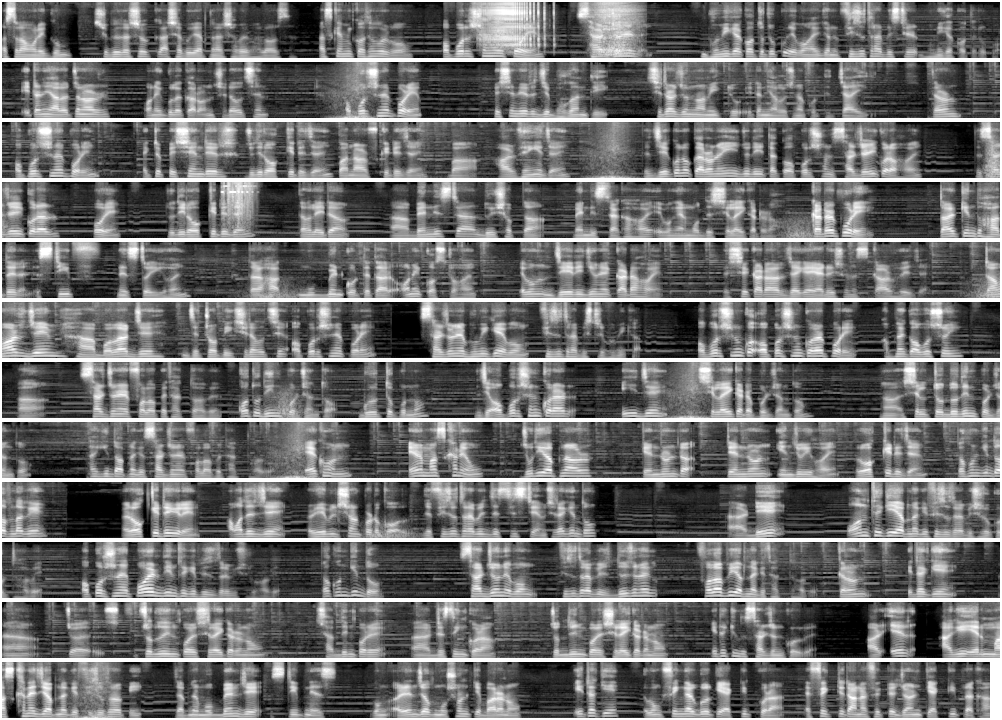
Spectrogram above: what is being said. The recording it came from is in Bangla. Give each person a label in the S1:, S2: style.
S1: আসসালামু আলাইকুম। সুপ্রিয় দর্শক, আশা করি আপনারা সবাই ভালো আছেন। আজকে আমি কথা বলব অপারেশনের পরে সার্জনের ভূমিকা কতটুকু এবং একজন ফিজিওথেরাপিস্টের ভূমিকা কতটুকু? এটা নিয়ে আলোচনার অনেকগুলো কারণ। সেটা হচ্ছে, অপারেশনের পরে পেশেন্টের যে ভোগান্তি, সেটার জন্য আমি একটু এটা নিয়ে আলোচনা করতে চাই। কারণ অপারেশনের পরে একটা পেশেন্টের যদি রক কেটে যায় বা নার্ভ কেটে যায় বা হাড় ভেঙে যায় যে কোনো কারণেই যদি তাকে অপারেশন সার্জারি করা হয় সার্জারি করার পরে যদি রক কেটে যায়, তাহলে এটা ব্যান্ডেজটা দুই সপ্তাহ ব্যান্ডেজ রাখা হয় এবং এর মধ্যে সেলাই কাটানো হয়। কাটার পরে তার কিন্তু হাতের স্টিফনেস তৈরি হয়, তার হাত মুভমেন্ট করতে তার অনেক কষ্ট হয় এবং যে রিজনে কাটা হয়, সে কাটার জায়গায় অ্যাডিশন স্কার হয়ে যায়। তো আমার যে বলার যে যে টপিক সেটা হচ্ছে অপারেশনের পরে সার্জনের ভূমিকা এবং ফিজিওথেরাপিস্টের ভূমিকা। অপারেশন অপারেশন করার পরে আপনাকে অবশ্যই সার্জনের ফলোআপে থাকতে হবে। কতদিন পর্যন্ত? গুরুত্বপূর্ণ যে অপারেশন করার এই যে সেলাই কাটা পর্যন্ত সেল চোদ্দ দিন পর্যন্ত তা কিন্তু আপনাকে সার্জনের ফলোআপে থাকতে হবে। এখন এর মাঝখানেও যদি আপনার টেন্ডনটা টেন্ডন ইনজুরি হয় রক কেটে যায়, তখন কিন্তু আপনাকে রক কেটে গেলে আমাদের যে রিহেবিলিটেশন প্রোটোকল যে ফিজিওথেরাপির যে সিস্টেম সেটা কিন্তু ডে ওয়ান থেকেই আপনাকে ফিজিওথেরাপি শুরু করতে হবে। অপারেশনের পরের দিন থেকে ফিজিওথেরাপি শুরু হবে। তখন কিন্তু সার্জন এবং ফিজিওথেরাপিস্ট দুজনের ফলোআপই আপনাকে থাকতে হবে। কারণ এটাকে চোদ্দ দিন পরে সেলাই কাটানো, সাত দিন পরে ড্রেসিং করা, চোদ্দ দিন পরে সেলাই কাটানো, এটা কিন্তু সার্জন করবে। আর এর আগে এর মাঝখানে যে আপনাকে ফিজিওথেরাপি যে আপনার মুভমেন্ট যে স্টিফনেস এবং রেঞ্জ অফ মোশনকে বাড়ানো, এটাকে এবং ফিঙ্গারগুলোকে অ্যাক্টিভ করা এফেক্টেড আনএফেক্টেড জয়েন্টকে অ্যাক্টিভ রাখা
